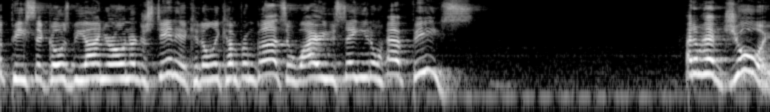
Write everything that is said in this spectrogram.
The peace that goes beyond your own understanding. It can only come from God. So why are you saying you don't have peace? I don't have joy.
